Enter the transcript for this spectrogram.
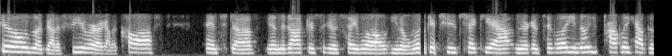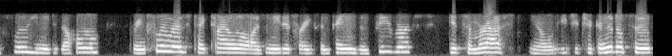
chills. I've got a fever. I got a cough." And stuff, and the doctors are going to say, "Well, you know, look at you, check you out," and they're going to say, "Well, you know, you probably have the flu. You need to go home, bring fluids, take Tylenol as needed for aches and pains and fever, get some rest. You know, eat your chicken noodle soup,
